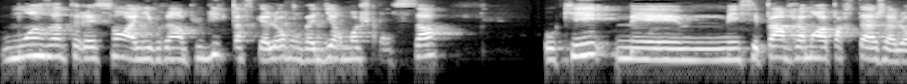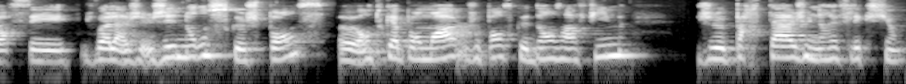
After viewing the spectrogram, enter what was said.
moins intéressant à livrer à un public parce qu'alors on va dire moi je pense ça ok, mais mais c'est pas vraiment un partage. Alors c'est voilà, j'énonce ce que je pense. Euh, en tout cas pour moi, je pense que dans un film, je partage une réflexion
